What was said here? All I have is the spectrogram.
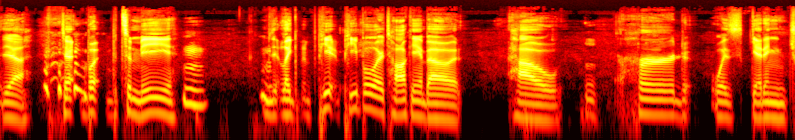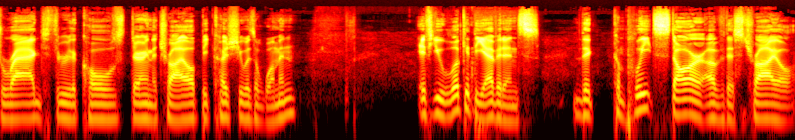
Yeah. To- but, but to me, Hmm. like pe- people are talking about how Hmm. Heard was getting dragged through the coals during the trial because she was a woman. If you look at the evidence, the complete star of this trial,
